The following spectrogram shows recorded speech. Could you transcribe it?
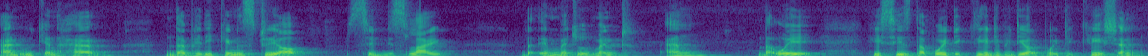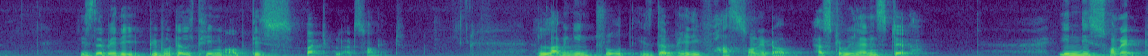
and we can have the very chemistry of Sidney's life, the embattlement and the way he sees the poetic creativity or poetic creation is the very pivotal theme of this particular sonnet. Loving in Truth is the very first sonnet of Astrophil and Stella. In this sonnet,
